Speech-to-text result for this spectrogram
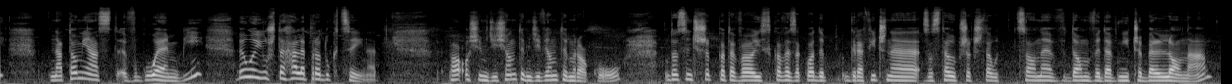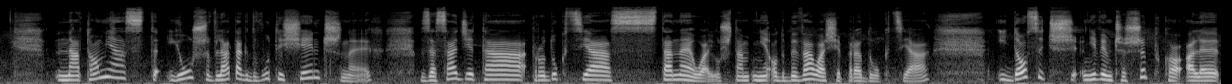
natomiast w głębi były już te hale produkcyjne po 1989 roku dosyć szybko te wojskowe zakłady graficzne zostały przekształcone w dom wydawniczy Bellona. Natomiast już w latach 2000 w zasadzie ta produkcja stanęła, już tam nie odbywała się produkcja i dosyć, nie wiem czy szybko, ale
